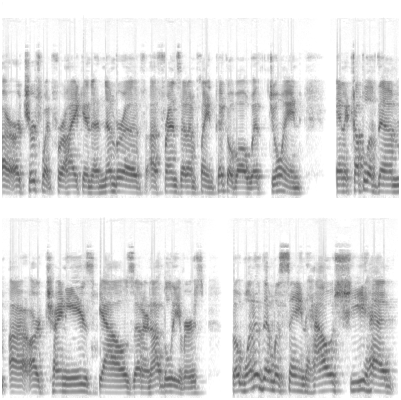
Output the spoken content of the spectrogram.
our, our, church went for a hike, and a number of uh, friends that I'm playing pickleball with joined. And a couple of them are Chinese gals that are not believers. But one of them was saying how she had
